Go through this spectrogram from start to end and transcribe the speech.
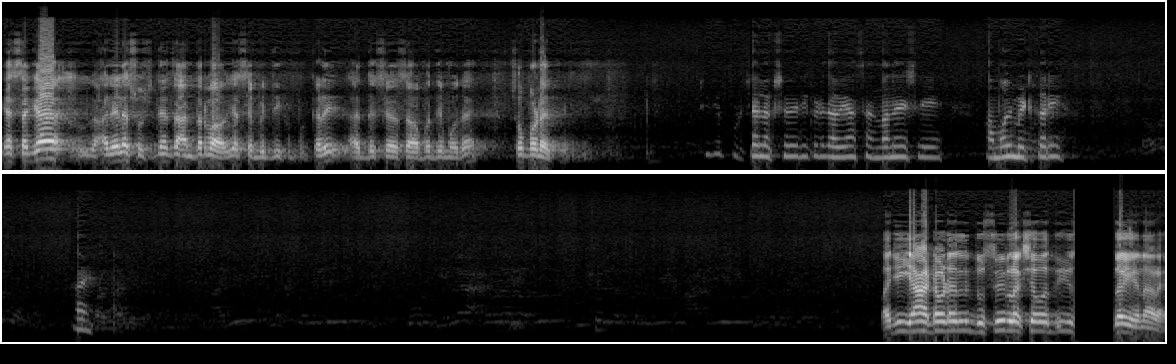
या सगळ्या आलेल्या सूचनेचा अंतर्भाव या समितीकडे अध्यक्ष सभापती महोदय सोपवण्यात येईल. ठीक आहे पुढच्या लक्षवेधीकडे जाऊया. सन्माननीय श्री अमोल मिटकरी. काय? माझी या आठवड्यातली दुसरी लक्षवेधी सुद्धा येणार आहे.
